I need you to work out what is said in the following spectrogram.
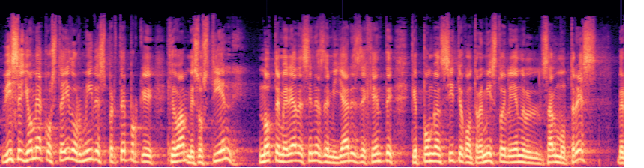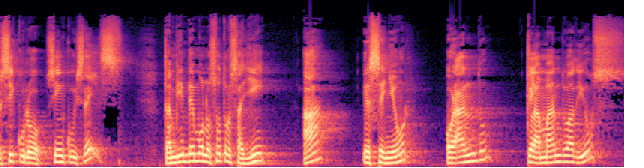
dice, yo me acosté y dormí, desperté porque Jehová me sostiene. No temeré a decenas de millares de gente que pongan sitio contra mí. Estoy leyendo el Salmo 3, versículo 5 y 6. También vemos nosotros allí a el Señor orando, clamando a Dios.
